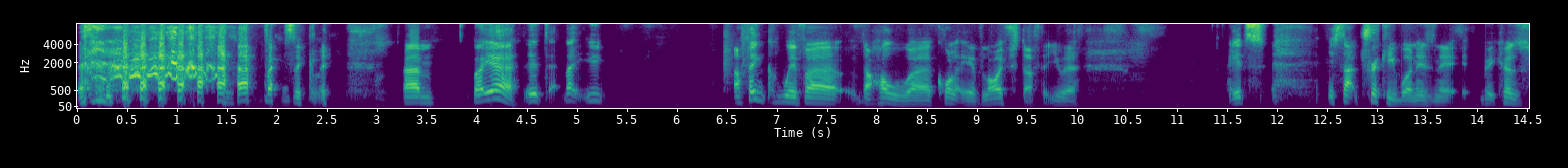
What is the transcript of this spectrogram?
basically. Um, but yeah, it like you. I think with uh, the whole uh, quality of life stuff that you were, it's it's that tricky one, isn't it? Because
